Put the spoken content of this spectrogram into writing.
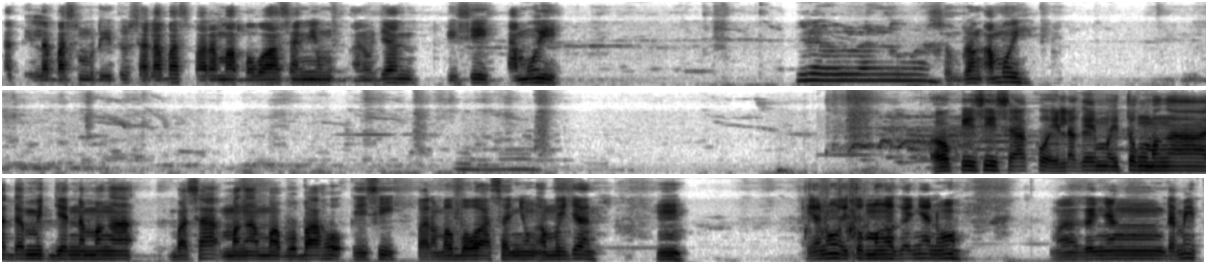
At ilabas mo dito sa labas para mabawasan yung ano diyan, kasi amoy. Sobrang amoy. Okay, si Sako, ilagay mo itong mga damit dyan na mga basa, mga mababaho, kasi para mabawasan yung amoy dyan. Hmm. Ayan o, itong mga ganyan o. Mga ganyang damit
